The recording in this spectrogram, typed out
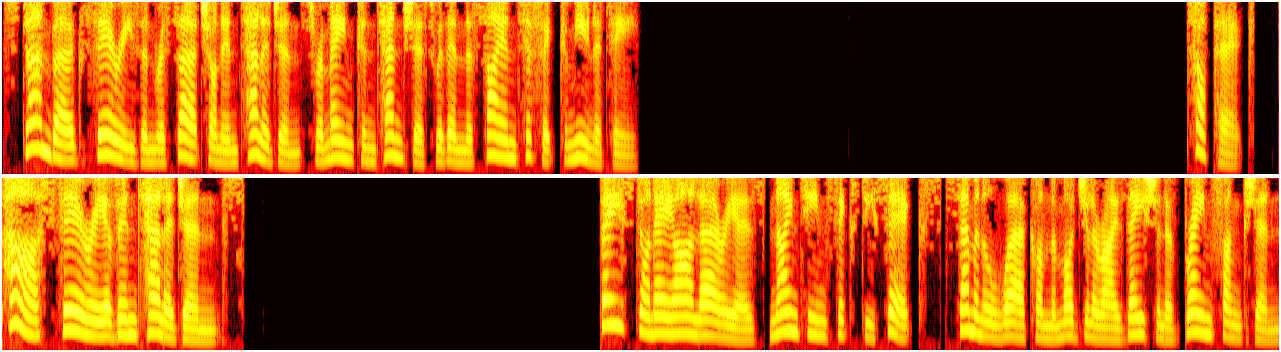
Sternberg's theories and research on intelligence remain contentious within the scientific community. Topic: Pass theory of intelligence. Based on A. R. Luria's 1966 seminal work on the modularization of brain function,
